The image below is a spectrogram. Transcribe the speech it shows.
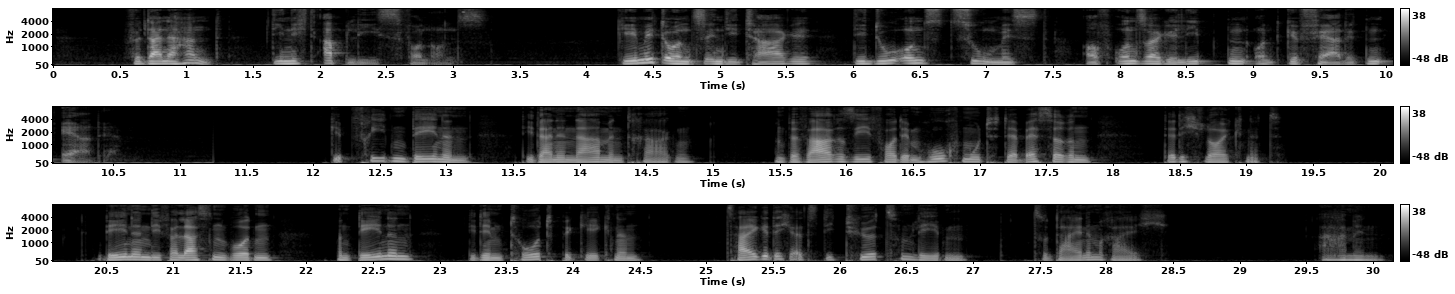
für deine Hand, die nicht abließ von uns. Geh mit uns in die Tage, die du uns zumisst auf unserer geliebten und gefährdeten Erde. Gib Frieden denen, die deinen Namen tragen, und bewahre sie vor dem Hochmut der Besseren, der dich leugnet. Denen, die verlassen wurden, und denen, die dem Tod begegnen, zeige dich als die Tür zum Leben, zu deinem Reich. Amen.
